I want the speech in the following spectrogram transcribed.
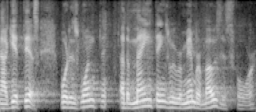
Now, get this. What is one th- of uh, the main things we remember Moses for?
